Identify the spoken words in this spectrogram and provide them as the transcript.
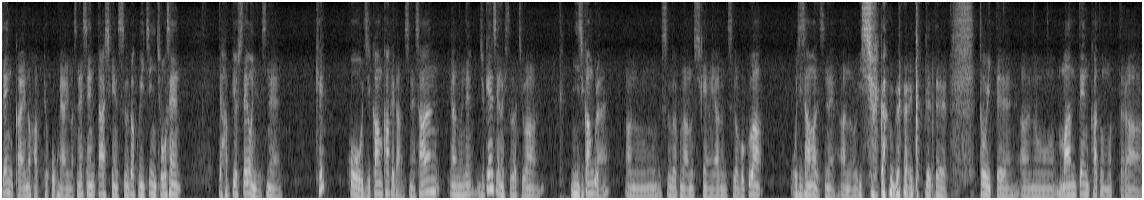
前回の発表、ここにありますね、センター試験数学1に挑戦。で発表したようにですね、結構時間かけたんですね。三あのね、受験生の人たちは2時間ぐらい、あの、数学のあの試験をやるんですが、僕は、おじさんはですね、あの、1週間ぐらいかけて解いて、あの、満点かと思ったら、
